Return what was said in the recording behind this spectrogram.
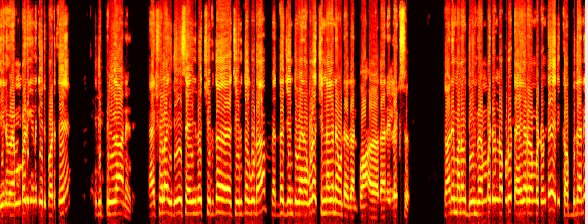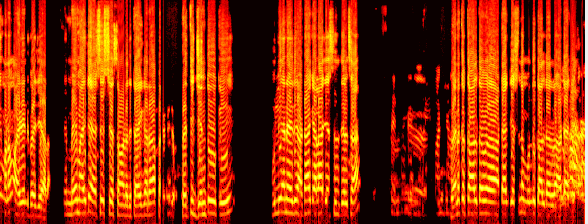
దీని వెంబడి కనుక ఇది పడితే ఇది పిల్ల అనేది. యాక్చువల్గా ఇదే సైజ్లో చిరుత చిరుత కూడా పెద్ద జంతువు అయినా కూడా చిన్నగానే ఉంటుంది దాని దాని లెగ్స్ కానీ మనం దీని వెంబడి ఉన్నప్పుడు టైగర్ వెంబడి ఉంటే ఇది కబ్బుదని మనం ఐడెంటిఫై చేయాలి. మేమైతే అసెస్ చేస్తాం అది టైగరా ప్రతి జంతువుకి పులి అనేది అటాక్ ఎలా చేస్తుంది తెలుసా? వెనక కాలుతో అటాక్ చేసిందా ముందు కాలుతో అటాక్ చేస్తాం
